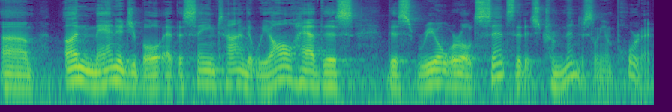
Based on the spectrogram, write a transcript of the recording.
um, unmanageable at the same time that we all have this, this real world sense that it's tremendously important.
